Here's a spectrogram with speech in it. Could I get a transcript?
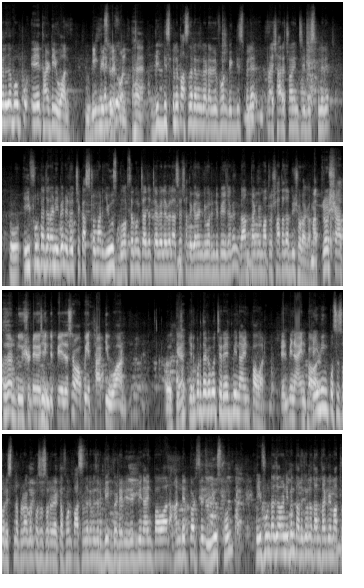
চলে যাব Oppo A thirty one big display phone হ্যাঁ বিগ ডিসপ্লে পাঁচ হাজার এমএস ব্যাটারির ফোন বিগ ডিসপ্লে প্রায় সাড়ে ছয় ইঞ্চি ডিসপ্লে তো এই ফোনটা যারা নেবেন এটা হচ্ছে কাস্টমার ইউজ বক্স এবং চার্জারটা অ্যাভেলেবেল আছে সাথে গ্যারান্টি ওয়ারেন্টি পেয়ে যাবেন। দাম থাকবে মাত্র সাত হাজার দুশো টাকা। মাত্র সাত হাজার দুইশো টাকা কিন্তু পেয়ে যাচ্ছে অপি থার্টি ওয়ান ওকে এরপর দেখাবো হচ্ছে Redmi nine power Redmi nine power gaming processor Snapdragon প্রসেসরের একটা ফোন পাঁচ হাজার mAh big battery hundred percent use phone এই ফোনটা যারা নেবেন তাদের জন্য দাম থাকবে মাত্র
